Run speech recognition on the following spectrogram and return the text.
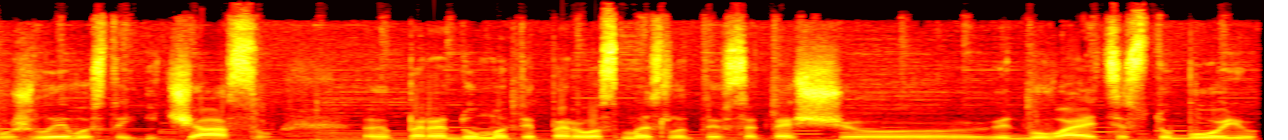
можливостей і часу е, передумати, переосмислити все те, що відбувається з тобою.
